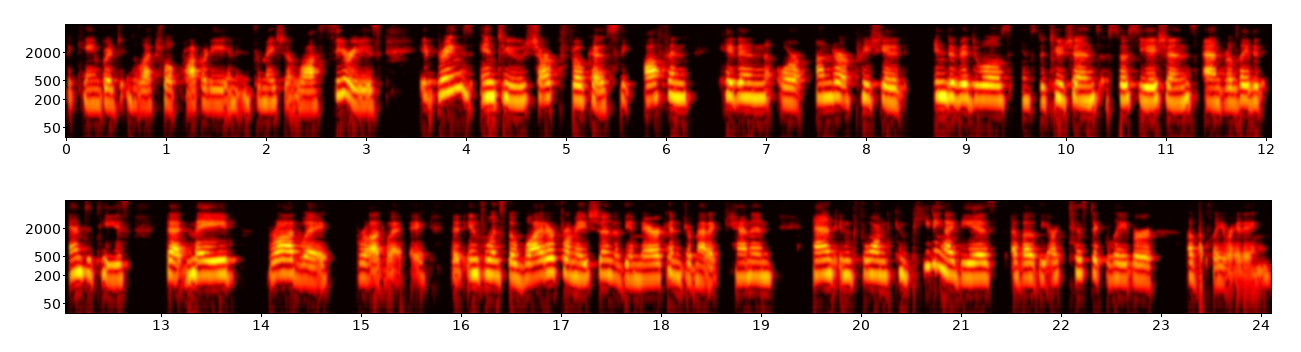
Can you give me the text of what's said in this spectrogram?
the Cambridge Intellectual Property and Information Law series, it brings into sharp focus the often hidden or underappreciated individuals, institutions, associations, and related entities that made Broadway Broadway, that influenced the wider formation of the American dramatic canon and informed competing ideas about the artistic labor of playwriting.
